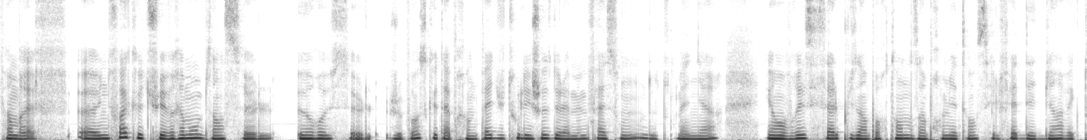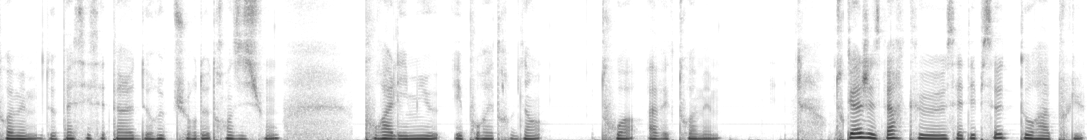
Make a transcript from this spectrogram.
Enfin bref, euh, une fois que tu es vraiment bien seul, heureux seul, je pense que tu n'appréhendes pas du tout les choses de la même façon, de toute manière. Et en vrai, c'est ça le plus important dans un premier temps, c'est le fait d'être bien avec toi-même, de passer cette période de rupture, de transition, pour aller mieux et pour être bien toi avec toi-même. En tout cas, j'espère que cet épisode t'aura plu,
